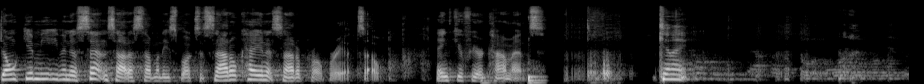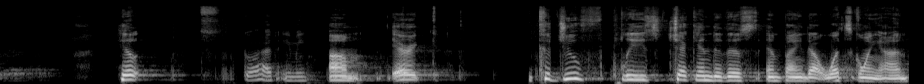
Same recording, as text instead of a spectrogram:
Don't give me even a sentence out of some of these books. It's not okay and it's not appropriate. So thank you for your comments. Can I? Hill, Go ahead, Amy. um, Eric, could you please check into this and find out what's going on?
